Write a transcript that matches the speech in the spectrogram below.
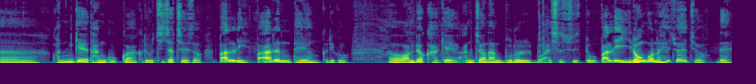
어, 관계 당국과 그리고 지자체에서 빨리 빠른 대응 그리고 어, 완벽하게 안전한 물을 뭐 마실 수 있도록 빨리 이런 거는 해줘야죠. 네.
